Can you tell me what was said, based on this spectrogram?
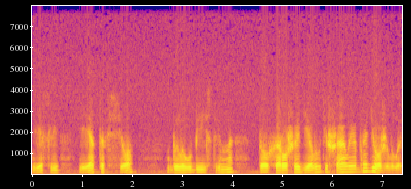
Если и это все было убийственно, то хорошее дело утешало и обнадеживало.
